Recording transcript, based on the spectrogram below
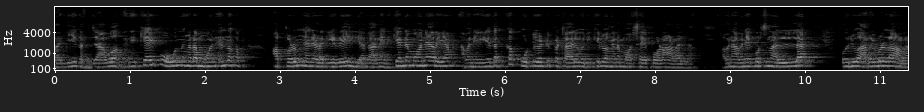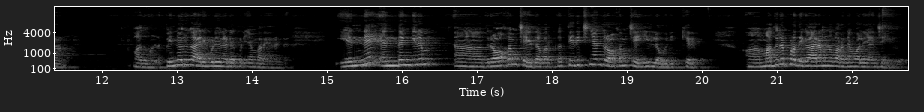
വലിയ കഞ്ചാവ് അങ്ങനെയൊക്കെയായി പോകും നിങ്ങളുടെ മോൻ എന്നൊക്കെ അപ്പോഴും ഞാൻ ഇളകിയതേ ഇല്ല. കാരണം എനിക്ക് എന്റെ മോനെ അറിയാം. അവൻ ഏതൊക്കെ കൂട്ടുകെട്ടിപ്പെട്ടാലും ഒരിക്കലും അങ്ങനെ മോശമായി പോണ ആളല്ല. അവൻ അവനെക്കുറിച്ച് നല്ല ഒരു അറിവുള്ള ആളാണ്. അപ്പം അതുകൊണ്ട് പിന്നെ ഒരു കാര്യം കൂടി ഇതിനിടയിൽ കൂടി ഞാൻ പറയാനുണ്ട്. എന്നെ എന്തെങ്കിലും ദ്രോഹം ചെയ്തവർക്ക് തിരിച്ച് ഞാൻ ദ്രോഹം ചെയ്യില്ല ഒരിക്കലും. മധുര മധുരപ്രതികാരം എന്ന് പറഞ്ഞ പോലെ ഞാൻ ചെയ്തു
